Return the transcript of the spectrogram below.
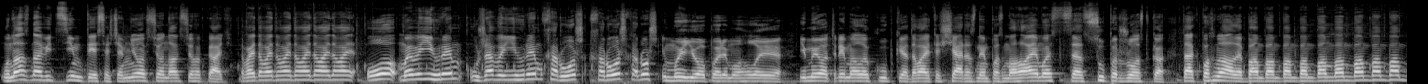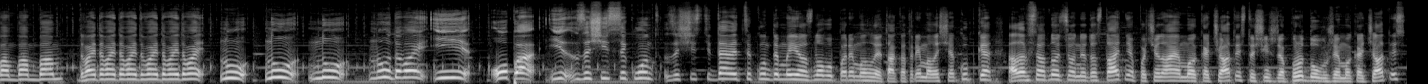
У нас навіть 7 тисяч, а в нього всього навсього 5. Давай, давай, давай, давай, давай, давай. О, ми виіграємо, уже виіграємо. Хорош, хорош, хорош. І ми його перемогли. І ми отримали кубки. Давайте ще раз з ним позмагаємось. Це супер жорстко. Так, погнали. Бам-бам-бам-бам-бам-бам-бам-бам-бам-бам-бам. Давай, давай, давай, давай, давай, давай. Ну, ну, ну, ну, давай. І. Опа! І за 6 секунд, за 6,9 секунди ми його знову перемогли. Так, отримали ще кубки, але все одно цього недостатньо. Починаємо качатись, точніше, продовжуємо качатись.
